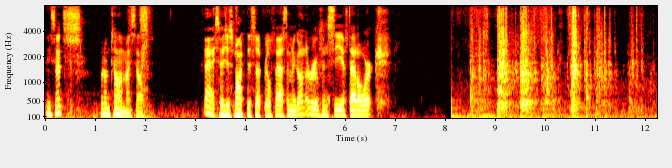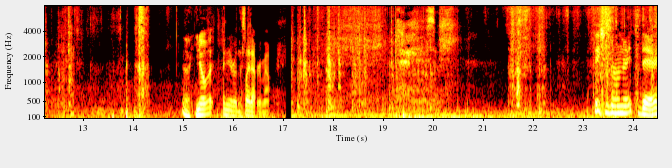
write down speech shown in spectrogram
At least that's what I'm telling myself. All right, so I just mocked this up real fast. I'm gonna go on the roof and see if that'll work. Oh, you know what? I need to run the slide out room out. So, is on right there.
